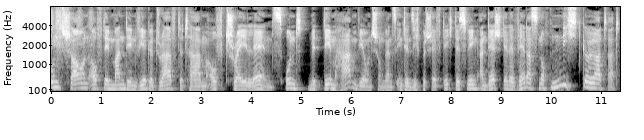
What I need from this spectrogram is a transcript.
uns schauen auf den Mann, den wir gedraftet haben, auf Trey Lance. Und mit dem haben wir uns schon ganz intensiv beschäftigt. Deswegen an der Stelle, wer das noch nicht gehört hat,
